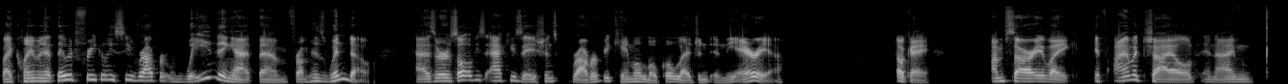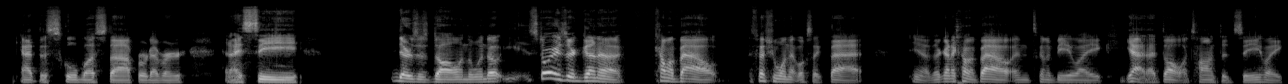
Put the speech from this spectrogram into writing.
by claiming that they would frequently see Robert waving at them from his window. As a result of these accusations, Robert became a local legend in the area. Okay, I'm sorry, like, if I'm a child and I'm at the school bus stop or whatever, and I see there's this doll in the window, stories are gonna come about, especially one that looks like that. You know, they're gonna come about, and it's gonna be like, yeah, that doll, it's haunted. See, like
